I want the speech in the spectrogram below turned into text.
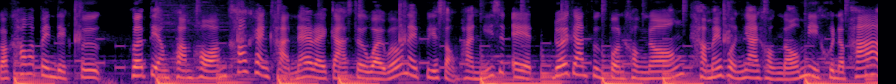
ก็เข้ามาเป็นเด็กฝึก เพื่อเตรียมความพร้อมเข้าแข่งขันในรายการ Survival ในปี 2021 ด้วยการฝึกฝนของน้องทำให้ผลงานของน้องมีคุณภาพ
